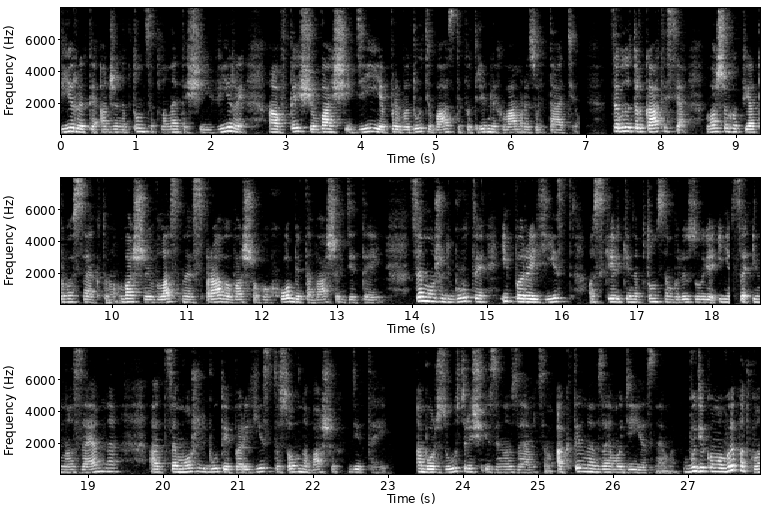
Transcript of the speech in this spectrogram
вірити, адже Нептун це планета ще й віри, а в те, що ваші дії приведуть вас до потрібних вам результатів. Це буде торкатися вашого п'ятого сектору, вашої власної справи, вашого хобі та ваших дітей. Це можуть бути і переїзд, оскільки Нептун символізує і це іноземне, а це можуть бути і переїзд стосовно ваших дітей. Або ж зустріч із іноземцем, активна взаємодія з ними. В будь-якому випадку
